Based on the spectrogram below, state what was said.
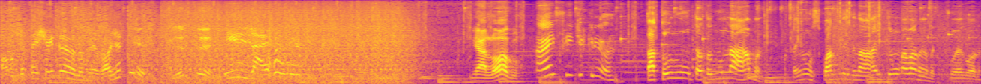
Ó, o GT chegando, nego. Ó o GT. GT. Ih, já era. Ganhar logo? Ai, filho de criança. Tá todo, mundo- tá todo mundo na A, mano. Tem uns quatro negros na A e tem um na varanda, que foi agora.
